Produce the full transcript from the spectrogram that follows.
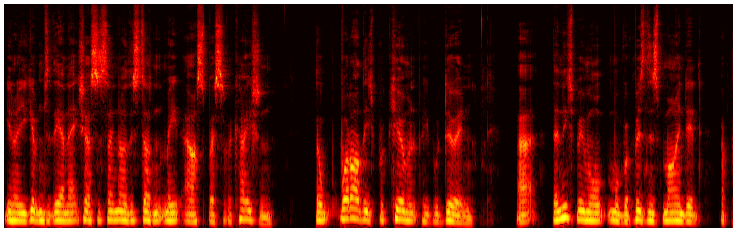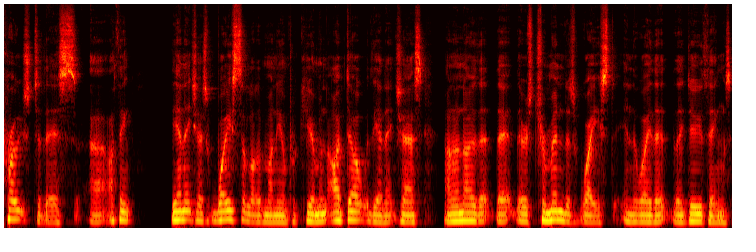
you know, you give them to the NHS and say no, this doesn't meet our specification. So what are these procurement people doing? Uh, there needs to be more, more of a business minded approach to this. Uh, I think the NHS wastes a lot of money on procurement. I've dealt with the NHS and I know that there, there is tremendous waste in the way that they do things,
